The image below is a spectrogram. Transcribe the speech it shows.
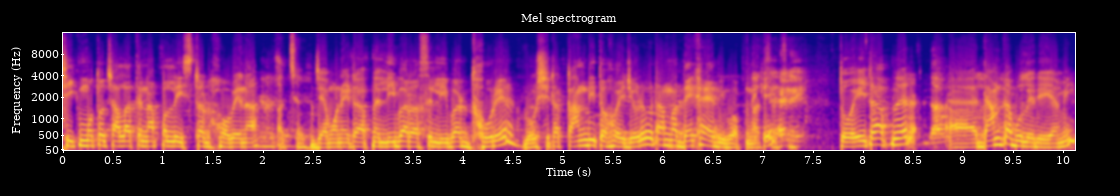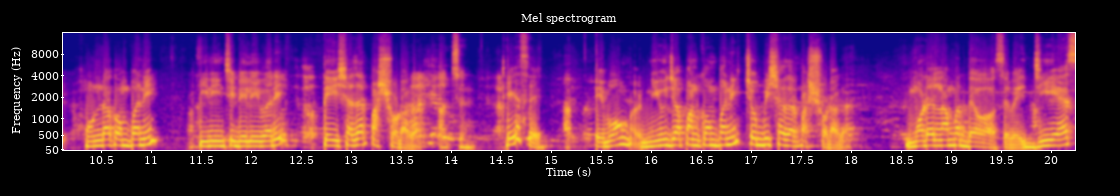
ঠিক মতো চালাতে না পারলে স্টার্ট হবে না। আচ্ছা। যেমন এটা আপনার লিভার আছে লিভার ধরে রশিটা টান দিতে হয় জোরে ওটা আমরা দেখায় দিব আপনাকে। আচ্ছা। তো এটা আপনার দামটা বলে দিই আমি। হোন্ডা কোম্পানি তিন ইঞ্চি ডেলিভারি তেইশ হাজার পাঁচশো টাকা। আচ্ছা। ঠিক আছে? এবং নিউ জাপান কোম্পানি চব্বিশ হাজার পাঁচশো টাকা। মডেল নাম্বার দেওয়া আছে ভাই জিএস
